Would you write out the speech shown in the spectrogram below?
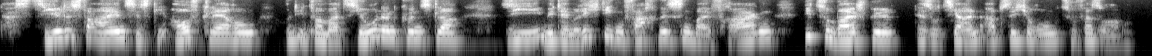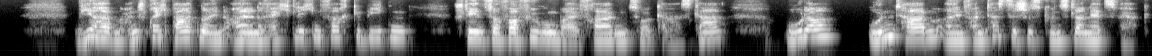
Das Ziel des Vereins ist die Aufklärung und Information an Künstler, sie mit dem richtigen Fachwissen bei Fragen wie zum Beispiel der sozialen Absicherung zu versorgen. Wir haben Ansprechpartner in allen rechtlichen Fachgebieten, stehen zur Verfügung bei Fragen zur KSK oder und haben ein fantastisches Künstlernetzwerk,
